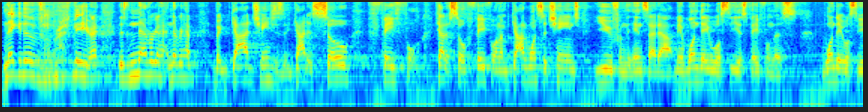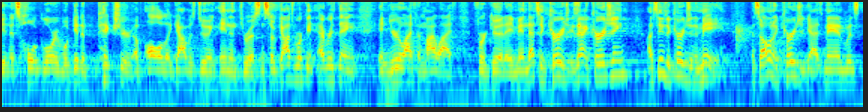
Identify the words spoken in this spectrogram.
Negative me, right? This is never gonna never happen. But God changes it. God is so faithful. God is so faithful, and God wants to change you from the inside out. Man, one day we'll see His faithfulness. One day we'll see it in its whole glory. We'll get a picture of all that God was doing in and through us. And so God's working everything in your life and my life for good. Amen. That's encouraging. Is that encouraging? It seems encouraging to me. And so I want to encourage you guys, man. It's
